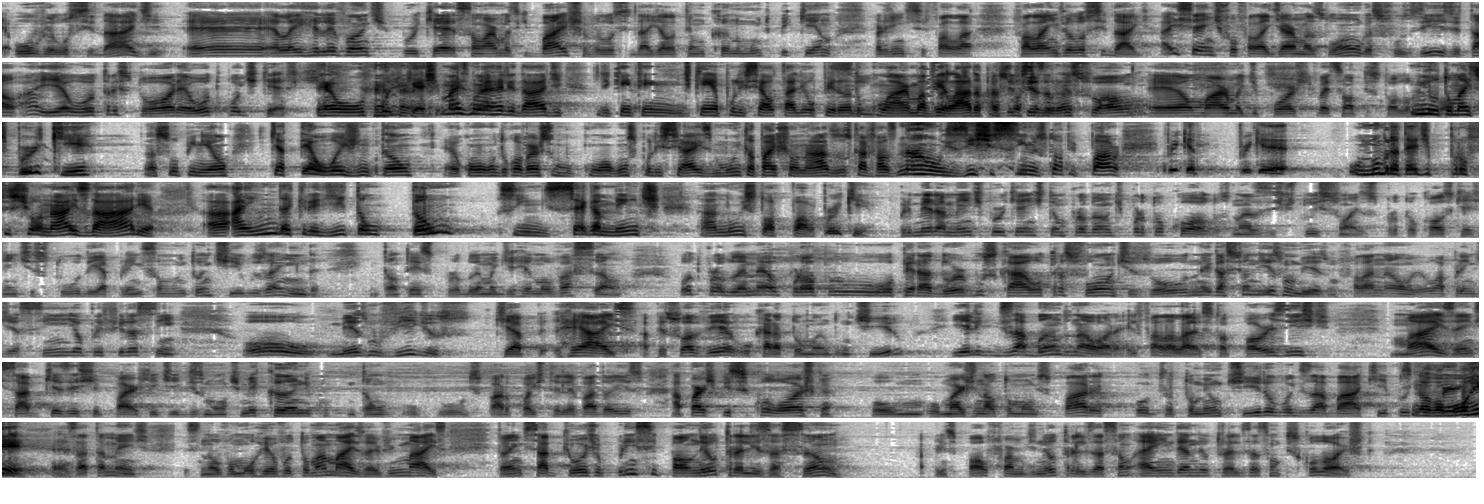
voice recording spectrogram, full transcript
é, ou velocidade, é, ela é irrelevante, porque são armas de baixa velocidade, ela tem um cano muito pequeno para a gente se falar, falar em velocidade. Aí se a gente for falar de armas longas, fuzis e tal, aí é outra história, é outro podcast. É outro podcast, mas não é a realidade de quem, tem, de quem é policial tá ali operando Sim. com arma velada para sua segurança. A defesa pessoal é uma arma de porte que vai ser uma pistola. Milton, mas por que na sua opinião, que até hoje, então, é, quando eu converso com alguns policiais muito apaixonados, os caras falam, não, existe sim o stop power, porque, porque o número até de profissionais da área ainda acreditam tão assim, cegamente no stop power. Por quê? Primeiramente porque a gente tem um problema de protocolos nas instituições. Os protocolos que a gente estuda e aprende são muito antigos ainda. Então tem esse problema de renovação. Outro problema é o próprio operador buscar outras fontes, ou negacionismo mesmo, falar não, eu aprendi assim e eu prefiro assim. Ou mesmo vídeos que é reais, a pessoa vê o cara tomando um tiro e ele desabando na hora. Ele fala lá, stop power existe. Mas a gente sabe que existe parte de desmonte mecânico, então o, o disparo pode ter levado a isso. A parte psicológica, ou o marginal tomou um disparo, putz, eu tomei um tiro, eu vou desabar aqui porque Senão eu vou morrer. É. Exatamente. Senão eu vou morrer, eu vou tomar mais, vai vir mais. Então a gente sabe que hoje a principal neutralização, a principal forma de neutralização ainda é a neutralização psicológica.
